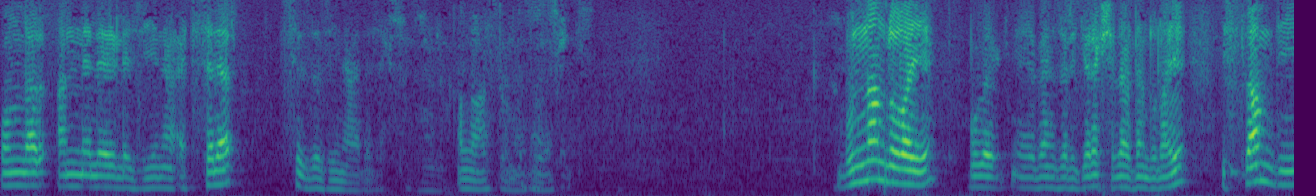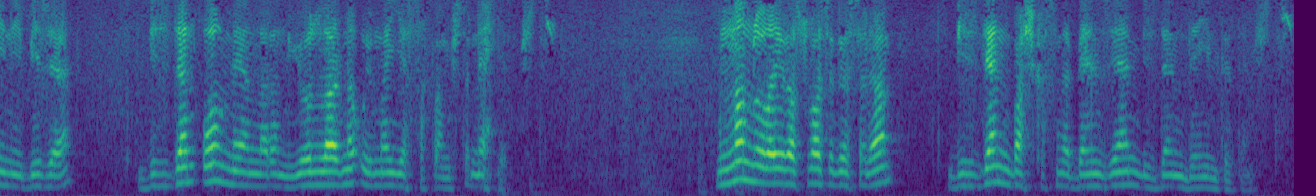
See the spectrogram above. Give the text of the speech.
onlar anneleriyle zina etseler siz de zina edeceksiniz. Allah'a sığınırız. Bundan dolayı bu ve benzeri gerekçelerden dolayı İslam dini bize bizden olmayanların yollarına uymayı yasaklamıştır, nehyetmiştir. Bundan dolayı Resulullah sallallahu aleyhi ve sellem bizden başkasına benzeyen bizden değildir demiştir.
